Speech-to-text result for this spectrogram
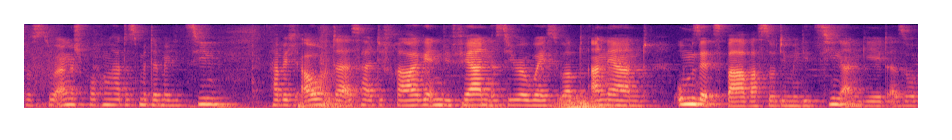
was du angesprochen hattest mit der Medizin, habe ich auch. Da ist halt die Frage, inwiefern ist Zero Waste überhaupt annähernd umsetzbar, was so die Medizin angeht. Also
